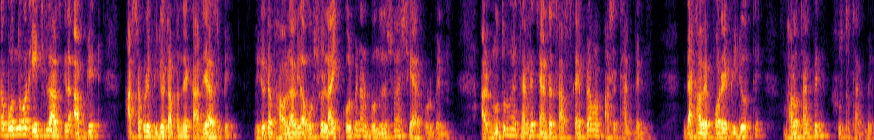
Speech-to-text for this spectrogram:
তা বন্ধুগণ, এই ছিল আজকের আপডেট আশা করি ভিডিওটা আপনাদের কাজে আসবে। ভিডিওটা ভালো লাগলে অবশ্যই লাইক করবেন আর বন্ধুদের সঙ্গে শেয়ার করবেন। আর নতুন হয়ে থাকলে চ্যানেলটা সাবস্ক্রাইব করে আমার পাশে থাকবেন। দেখা হবে পরের ভিডিওতে। ভালো থাকবেন, সুস্থ থাকবেন।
